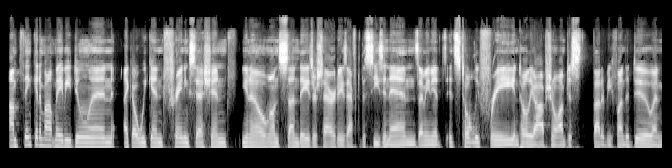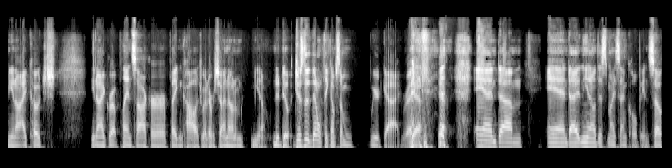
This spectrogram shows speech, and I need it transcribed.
I'm thinking about maybe doing like a weekend training session, you know, on Sundays or Saturdays after the season ends. I mean, it's it's totally free and totally optional. I'm just thought it'd be fun to do, and you know, I coach. You know, I grew up playing soccer, or played in college, whatever. So I know what I'm, you know, to do it. Just that they don't think I'm some weird guy, right? Yeah. yeah. and um, and uh, you know this is my son colby and so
